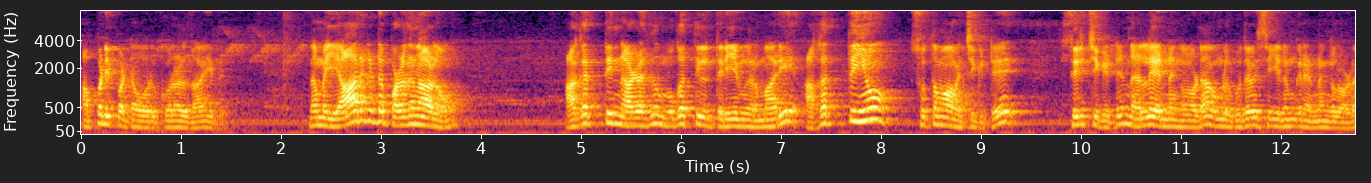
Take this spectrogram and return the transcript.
அப்படிப்பட்ட ஒரு குரல் தான் இது. நம்ம யாருக்கிட்ட பழகினாலும் அகத்தின் அழகு முகத்தில் தெரியுங்கிற மாதிரி அகத்தையும் சுத்தமாக வச்சுக்கிட்டு சிரிச்சுக்கிட்டு நல்ல எண்ணங்களோட அவங்களுக்கு உதவி செய்யணுங்கிற எண்ணங்களோட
